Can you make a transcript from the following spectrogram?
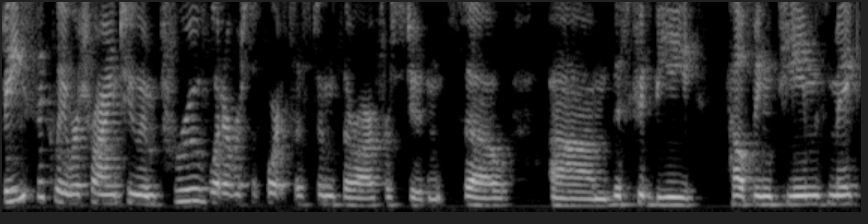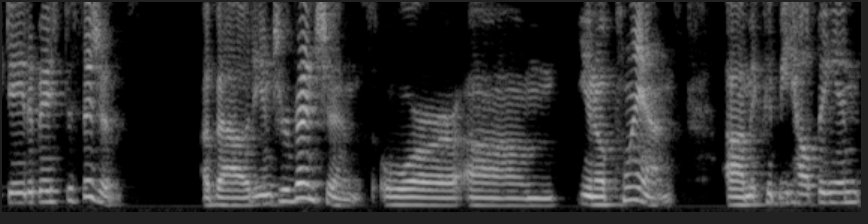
basically we're trying to improve whatever support systems there are for students. So um, this could be helping teams make database decisions about interventions or um, you know plans. Um, it could be helping in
